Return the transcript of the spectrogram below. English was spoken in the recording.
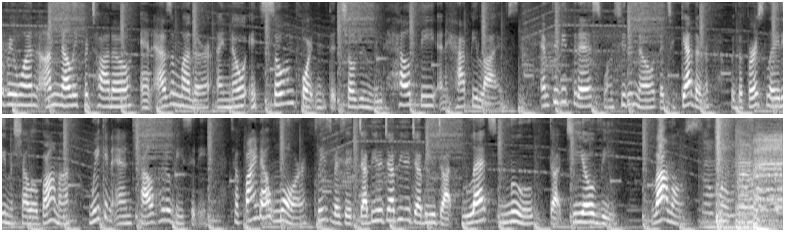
everyone, I'm Nelly Furtado, and as a mother, I know it's so important that children lead healthy and happy lives. MTV Tr3s wants you to know that together with the First Lady Michelle Obama, we can end childhood obesity. To find out more, please visit www.letsmove.gov. Vamos!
